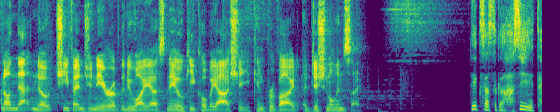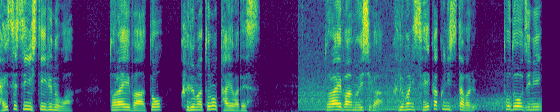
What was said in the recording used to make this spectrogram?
And on that note, Chief Engineer of the new IS, Naoki Kobayashi, can provide additional insight. レクサスが走りで大切にしているのはドライバーと車との対話です。ドライバーの意思が車に正確に伝わると同時に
